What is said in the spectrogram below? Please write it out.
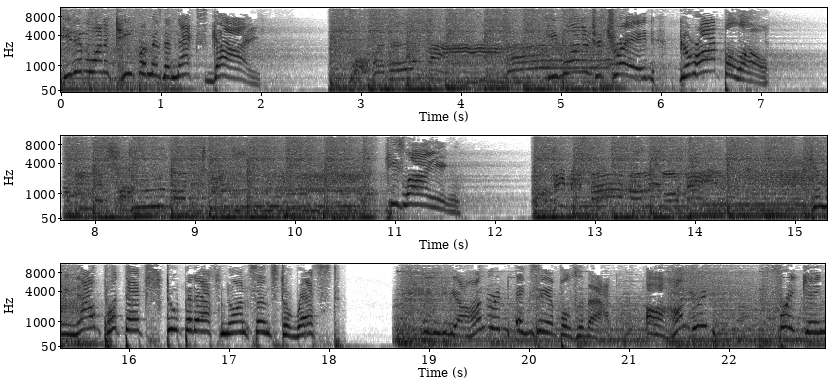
He didn't want to keep him as the next guy. He wanted to trade Garoppolo. He's lying. Can we now put that stupid ass nonsense to rest? We can give you a hundred examples of that. A hundred freaking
